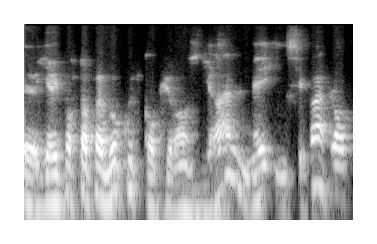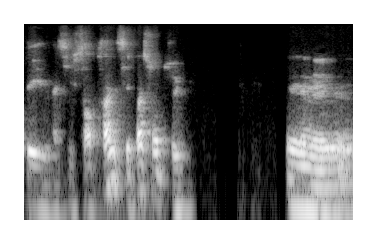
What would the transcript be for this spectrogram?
Euh, il n'y avait pourtant pas beaucoup de concurrence virale, mais il ne s'est pas implanté. Massif central, ce n'est pas son truc. Euh,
